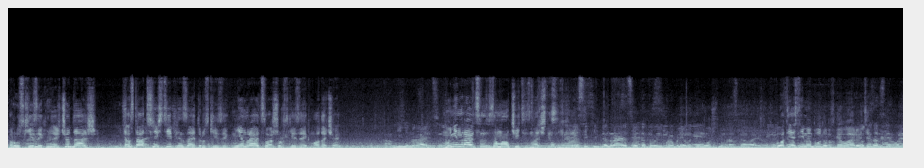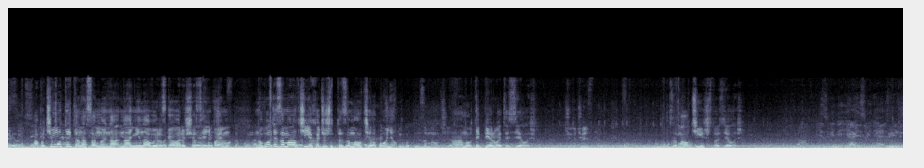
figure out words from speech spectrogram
Русский язык не знает. Что дальше? Достаточной степени знает русский язык. Мне нравится ваш русский язык, молодой человек. А мне не нравится. Ну не нравится, замолчите, значит, если не нравится. Если тебе нравится, это твои проблемы, ты можешь с ним разговаривать. Вот я с ним и буду разговаривать. Вот. А почему ты-то на со мной на, на- не на вы разговариваешь сейчас, я не пойму. Ну вот и замолчи, я хочу, чтобы ты замолчал, я хочу, понял? чтобы ты замолчал. А ну ты первый это сделаешь. Что, что сделал? Замолчи, что сделаешь? Извини, я извиняюсь.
